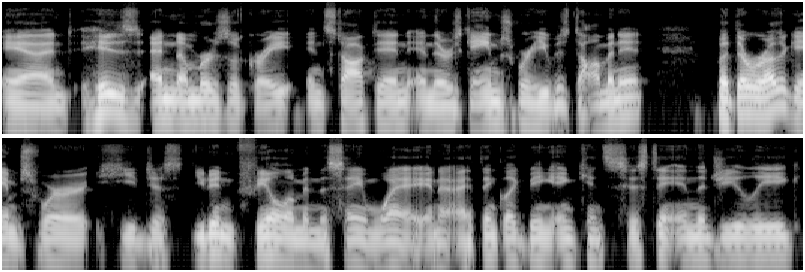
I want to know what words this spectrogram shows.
And his end numbers look great in Stockton. And there's games where he was dominant, but there were other games where he just, you didn't feel him in the same way. And I think like being inconsistent in the G League,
